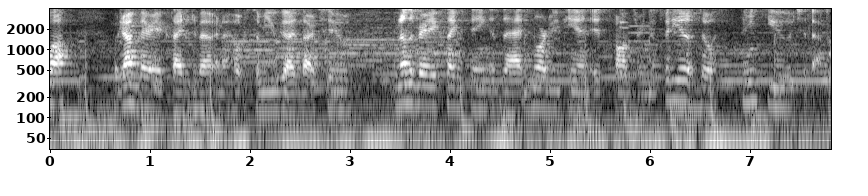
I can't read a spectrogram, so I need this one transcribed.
for my E36 swap, which I'm very excited about and I hope some of you guys are too. Another very exciting thing is that NordVPN is sponsoring this video, so thank you to them.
